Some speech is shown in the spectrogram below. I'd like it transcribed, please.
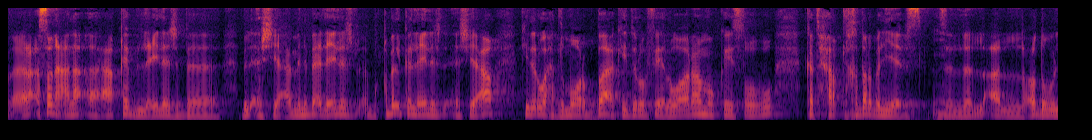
راسا على عقب العلاج بالأشعة. من بعد العلاج قبل كان العلاج بالاشعه كيديروا واحد المربع كيديروا فيه الورم وكيصوبوا كتحرق الأخضر باليابس. العضو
